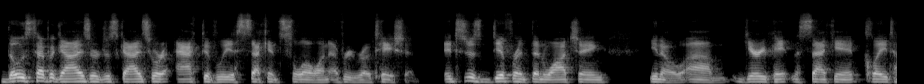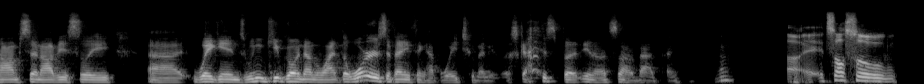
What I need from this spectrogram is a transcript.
those type of guys are just guys who are actively a second slow on every rotation. It's just different than watching, you know, um, Gary Payton the second, Klay Thompson, obviously, uh, Wiggins. We can keep going down the line. The Warriors, if anything, have way too many of those guys, but you know, it's not a bad thing. Uh, it's also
